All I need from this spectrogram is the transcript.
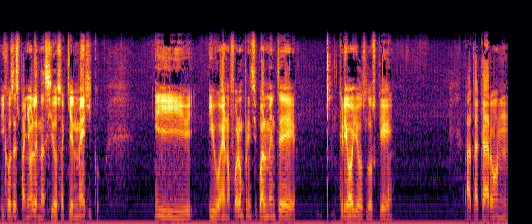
hijos de españoles nacidos aquí en México. Y, y bueno, fueron principalmente criollos los que atacaron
